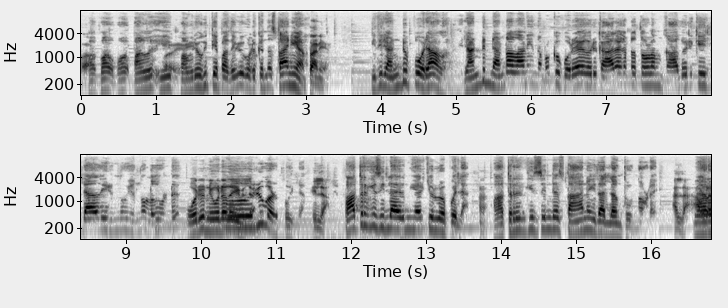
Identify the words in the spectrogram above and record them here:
പ- പ- പ- പ- ഈ പൗരോഹിത്യ പദവി കൊടുക്കുന്ന സ്ഥാനിയാണ്. സ്ഥാനിയ ഇത് രണ്ടും ഇപ്പോൾ ഒരാളാണ്. രണ്ടും രണ്ടാളാണെങ്കിൽ നമുക്ക് കുറെ ഒരു കാലഘട്ടത്തോളം കാതോലിക്ക ഇല്ലാതെ ഇരുന്നു എന്നുള്ളത് കൊണ്ട് ഒരു ന്യൂനത ഒരു കുഴപ്പമില്ല. ഇല്ല. പാത്രികീസ് ഇല്ലായിരുന്നു വിചാരിച്ചൊരു കുഴപ്പമില്ല. പാത്രീസിന്റെ പാത്രികീസിന്റെ സ്ഥാനം ഇതല്ലെന്ന് തോന്നുന്നു അവിടെ. വേറെ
